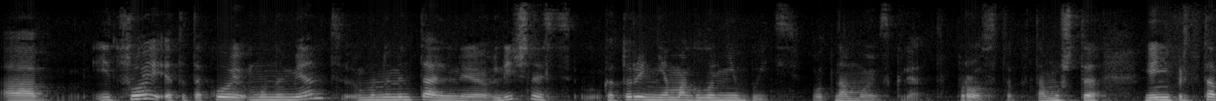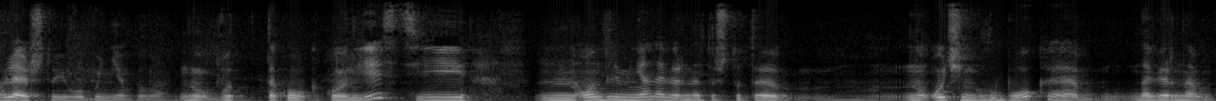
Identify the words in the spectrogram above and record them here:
А, и Цой это такой монумент, монументальная личность, которой не могло не быть, вот на мой взгляд, просто, потому что я не представляю, что его бы не было, ну вот такого, какой он есть, и он для меня, наверное, это что-то, ну очень глубокое, наверное,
